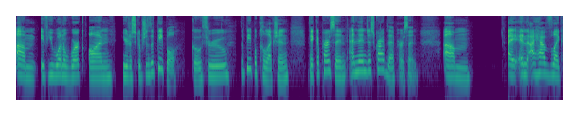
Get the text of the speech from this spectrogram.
Um, if you want to work on your descriptions of people go through the people collection pick a person and then describe that person. Um, I, and I have like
